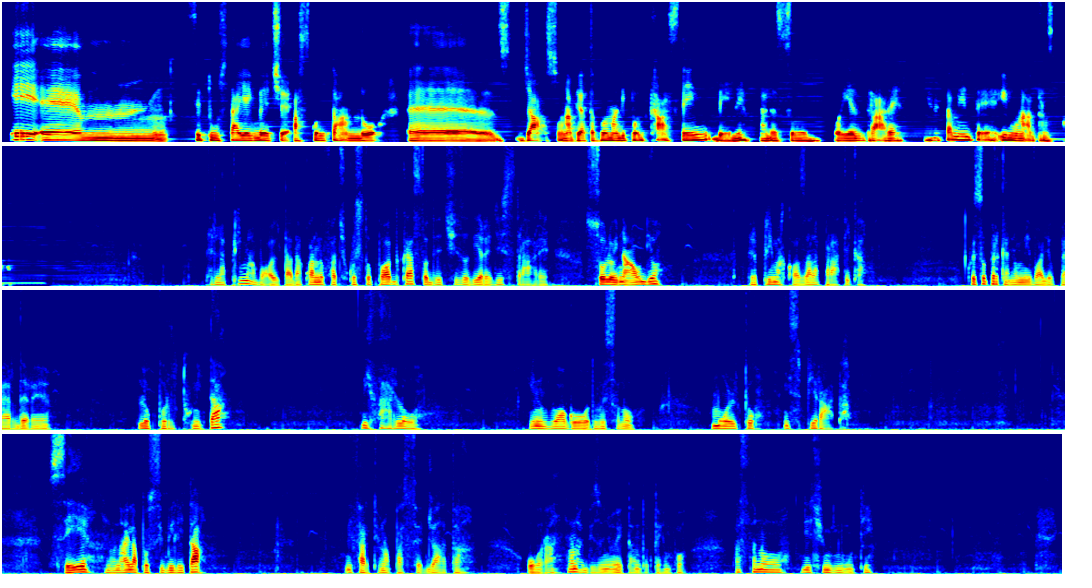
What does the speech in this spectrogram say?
e ehm, se tu stai invece ascoltando eh, già su una piattaforma di podcasting, bene, adesso puoi entrare direttamente in un altro spazio. Per la prima volta da quando faccio questo podcast ho deciso di registrare solo in audio per prima cosa la pratica. Questo perché non mi voglio perdere l'opportunità di farlo in un luogo dove sono molto ispirata. Se non hai la possibilità di farti una passeggiata ora, non hai bisogno di tanto tempo, bastano 10 minuti.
